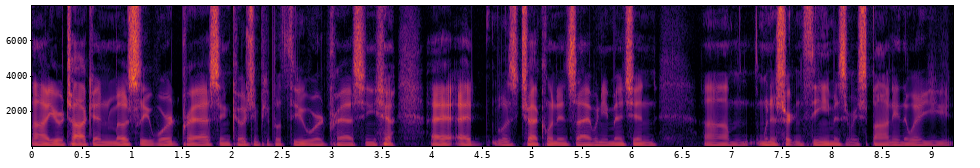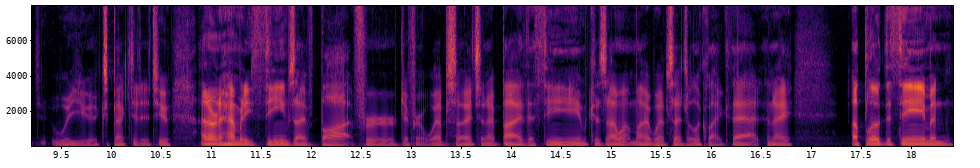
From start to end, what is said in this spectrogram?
uh, you were talking mostly WordPress and coaching people through WordPress. And you know, I, I was chuckling inside when you mentioned um, when a certain theme isn't responding the way you way you expected it to. I don't know how many themes I've bought for different websites, and I buy the theme because I want my website to look like that, and I upload the theme, and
